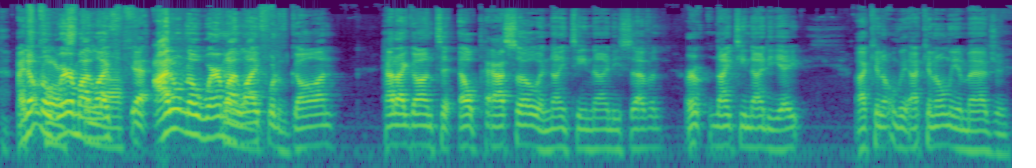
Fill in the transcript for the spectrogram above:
I don't know where my life. Laugh. Yeah, I don't know where the my laugh. life would have gone had I gone to El Paso in 1997 or 1998. I can only I can only imagine.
